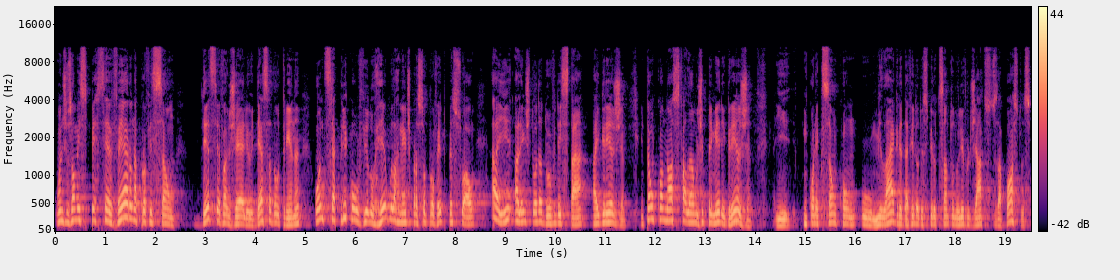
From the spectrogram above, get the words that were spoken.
onde os homens perseveram na profissão desse evangelho e dessa doutrina, onde se aplica ouvi-lo regularmente para seu proveito pessoal, aí, além de toda dúvida, está a igreja. Então, quando nós falamos de primeira igreja, e em conexão com o milagre da vida do Espírito Santo no livro de Atos dos Apóstolos,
